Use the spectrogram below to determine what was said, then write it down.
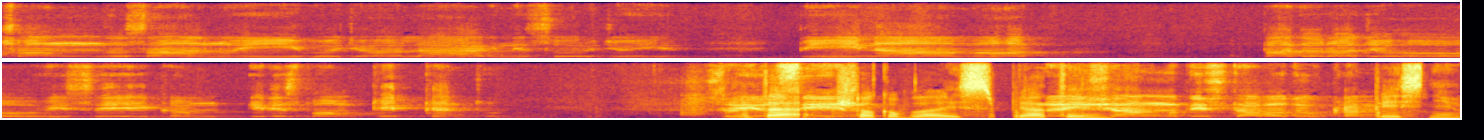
chandasanaiva jalagni surjair bina mahat Это шлока была из пятой песни.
